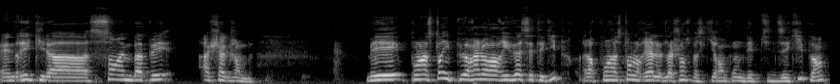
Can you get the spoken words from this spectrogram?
Hendrik, il a 100 Mbappé à chaque jambe. Mais pour l'instant, il peut rien leur arriver à cette équipe. Alors pour l'instant, le Real a de la chance parce qu'il rencontre des petites équipes. Hein.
